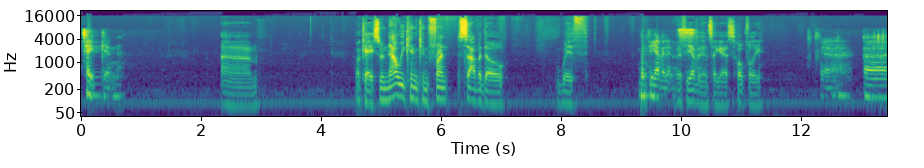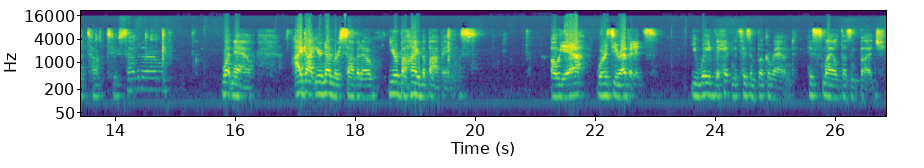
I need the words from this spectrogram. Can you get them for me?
Taken. Um. Okay, so now we can confront Sabado with With the evidence. with the evidence, I guess. Hopefully, Yeah. Uh, talk to Sabado. What now? I got your number, Sabado. You're behind the boppings. Oh, yeah? Where's your evidence? You wave the hypnotism book around. His smile doesn't budge.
